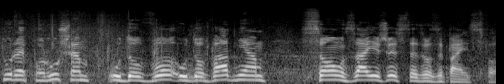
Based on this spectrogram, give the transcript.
które poruszam, udowadniam, są zajrzyste, drodzy Państwo.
